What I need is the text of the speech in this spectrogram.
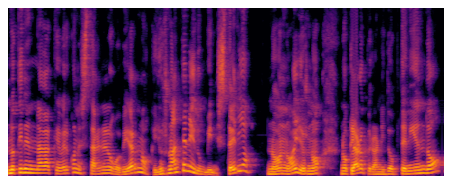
no tienen nada que ver con estar en el gobierno, que ellos no han tenido un ministerio. No, no, ellos no, no, claro, pero han ido obteniendo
